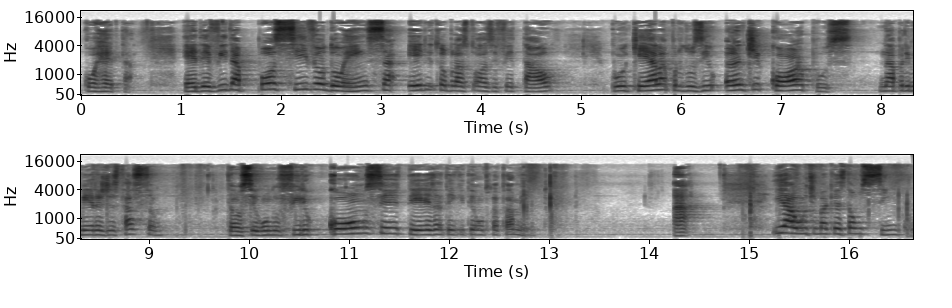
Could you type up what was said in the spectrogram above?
correta. É devido à possível doença eritroblastose fetal, porque ela produziu anticorpos na primeira gestação. Então, o segundo filho com certeza tem que ter um tratamento. A. E a última questão 5.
